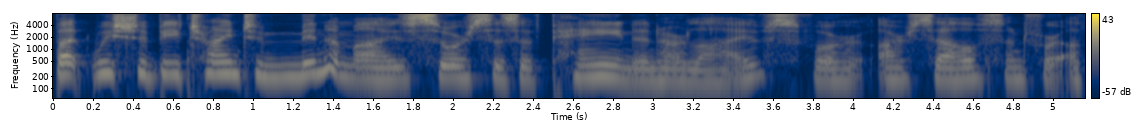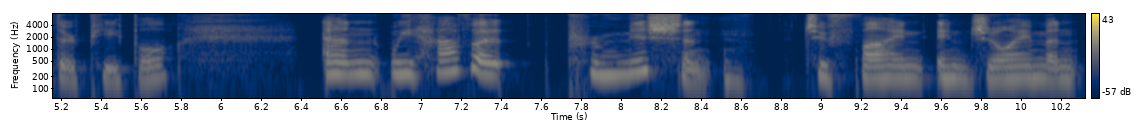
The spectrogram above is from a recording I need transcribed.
But we should be trying to minimize sources of pain in our lives for ourselves and for other people. And we have a permission to find enjoyment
